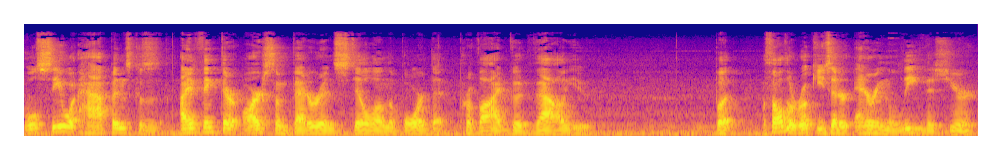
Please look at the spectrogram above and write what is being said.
we'll see what happens because I think there are some veterans still on the board that provide good value. But with all the rookies that are entering the league this year,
